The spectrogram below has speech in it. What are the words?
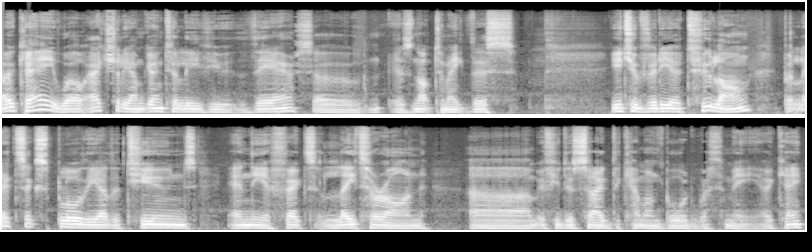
Okay, well, actually, I'm going to leave you there so as not to make this YouTube video too long, but let's explore the other tunes and the effects later on um, if you decide to come on board with me, okay?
